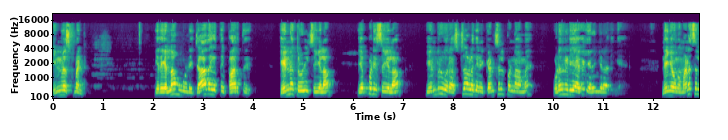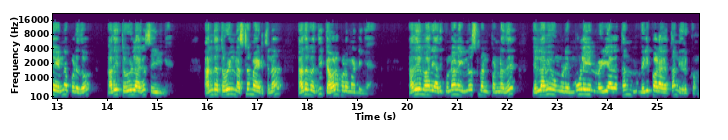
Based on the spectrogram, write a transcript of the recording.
இன்வெஸ்ட்மெண்ட் இதையெல்லாம் உங்களுடைய ஜாதகத்தை பார்த்து என்ன தொழில் செய்யலாம் எப்படி செய்யலாம் என்று ஒரு அஸ்ட்ராலஜரை கன்சல்ட் பண்ணாம உடனடியாக இறங்கிறாதீங்க. நீங்க உங்க மனசுல என்னப்படுதோ அதை தொழிலாக செய்வீங்க. அந்த தொழில் நஷ்டமாயிடுச்சுன்னா அதை பத்தி கவலைப்பட மாட்டீங்க. அதே மாதிரி அதுக்குண்டான இன்வெஸ்ட்மெண்ட் பண்ணது எல்லாமே உங்களுடைய மூளையின் வழியாகத்தான் வெளிப்பாடாகத்தான் இருக்கும்.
